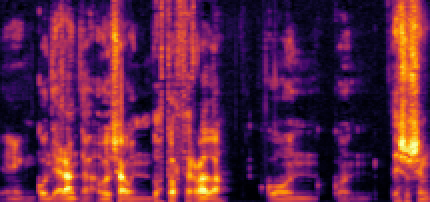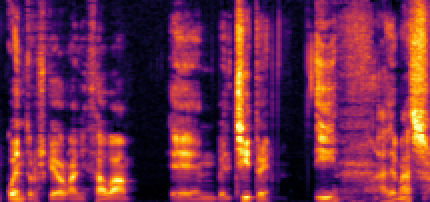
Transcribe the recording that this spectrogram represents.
en Conde Aranda, o sea, en Doctor Cerrada, con, con esos encuentros que organizaba en Belchite. Y además,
